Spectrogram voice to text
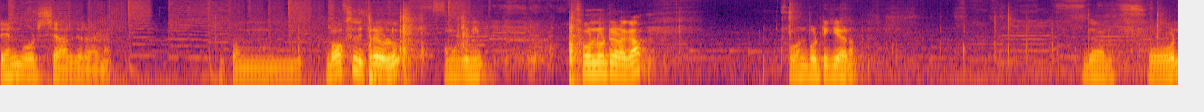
ടെൻ വോട്ട്സ് ചാർജറാണ് അപ്പം ബോക്സിൽ ഇത്രയേ ഉള്ളൂ. നമുക്കിനി ഫോണിലോട്ട് കിടക്കാം. ഫോൺ പൊട്ടിക്കുകയാണ്. ഇതാണ് ഫോൺ.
